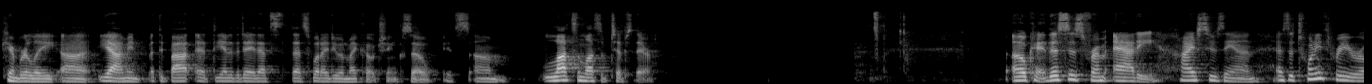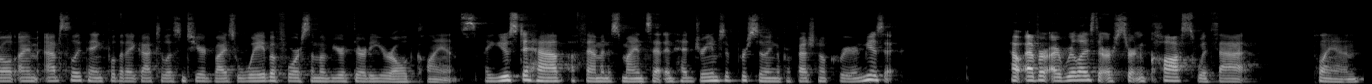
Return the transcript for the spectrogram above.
Kimberly. Uh, yeah, I mean, at the at the end of the day, that's that's what I do in my coaching. So it's um, lots and lots of tips there. Okay, this is from Addie. Hi, Suzanne. As a 23 year old, I am absolutely thankful that I got to listen to your advice way before some of your 30 year old clients. I used to have a feminist mindset and had dreams of pursuing a professional career in music. However, I realized there are certain costs with that plan,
